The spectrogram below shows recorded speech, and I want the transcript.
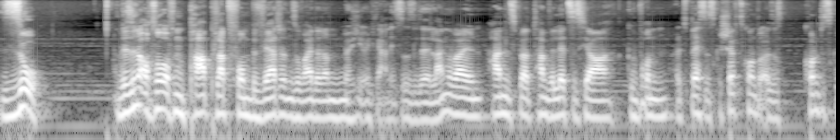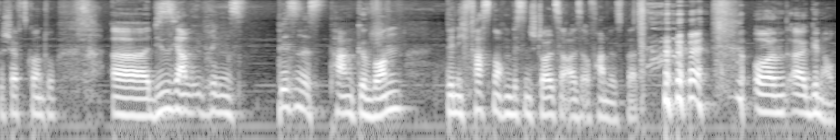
So, wir sind auch so auf ein paar Plattformen bewertet und so weiter, damit möchte ich euch gar nicht so sehr langweilen. Handelsblatt haben wir letztes Jahr gewonnen als bestes Geschäftskonto, also Contest Geschäftskonto. Äh, dieses Jahr haben wir übrigens Business Punk gewonnen. Bin ich fast noch ein bisschen stolzer als auf Handelsblatt. und äh, genau,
